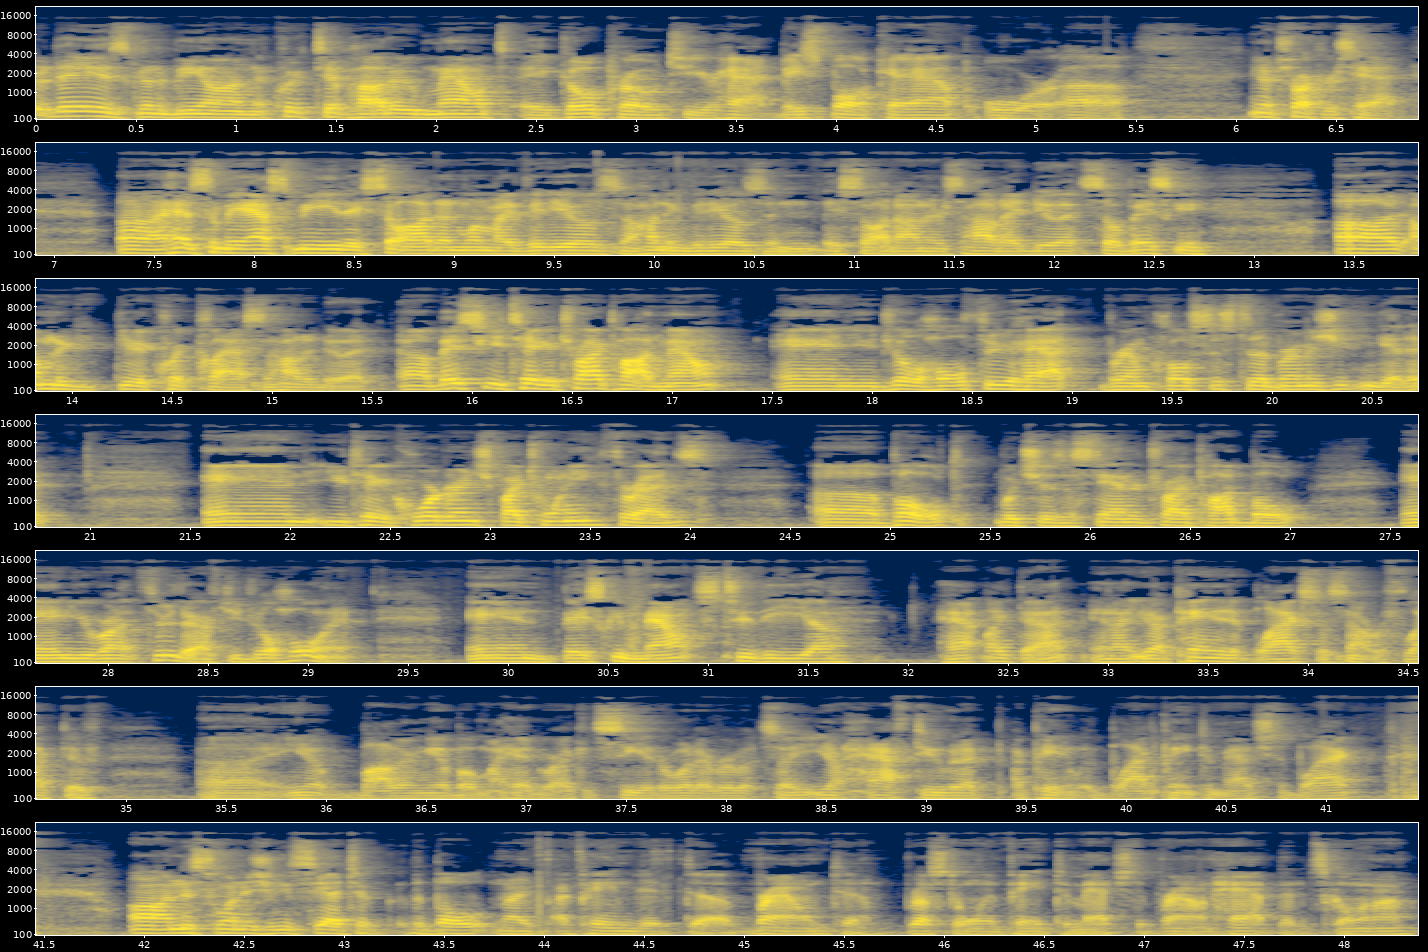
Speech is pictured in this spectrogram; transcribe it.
Today is going to be on a quick tip how to mount a GoPro to your hat, baseball cap or, uh, you know, trucker's hat. Uh, I had somebody ask me, they saw it on one of my videos, uh, hunting videos, and they saw it on there, so how would I do it? So basically, uh, I'm going to give you a quick class on how to do it. Uh, basically, you take a tripod mount and you drill a hole through your hat, brim closest to the brim as you can get it. And you take a quarter inch by 20 threads uh, bolt, which is a standard tripod bolt, and you run it through there after you drill a hole in it and basically mounts to the uh, hat like that. And I, you know, I painted it black so it's not reflective, uh, you know, bothering me above my head where I could see it or whatever. But so you don't have to, but I, I paint it with black paint to match the black. On this one, as you can see, I took the bolt and I, I painted it uh, brown to Rust-Oleum paint to match the brown hat that it's going on.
